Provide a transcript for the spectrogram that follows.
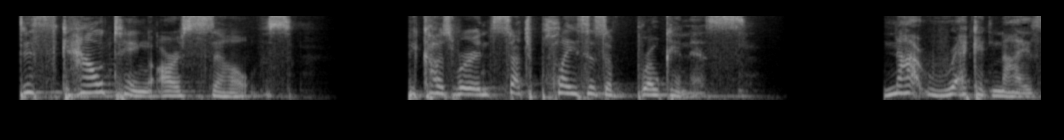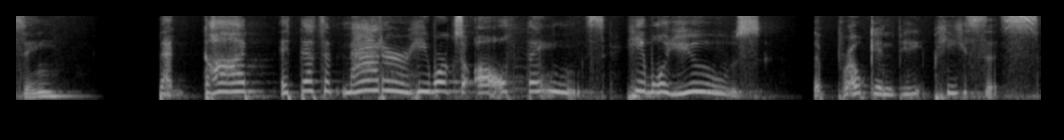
discounting ourselves because we're in such places of brokenness, not recognizing that God, it doesn't matter. He works all things. He will use the broken pieces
